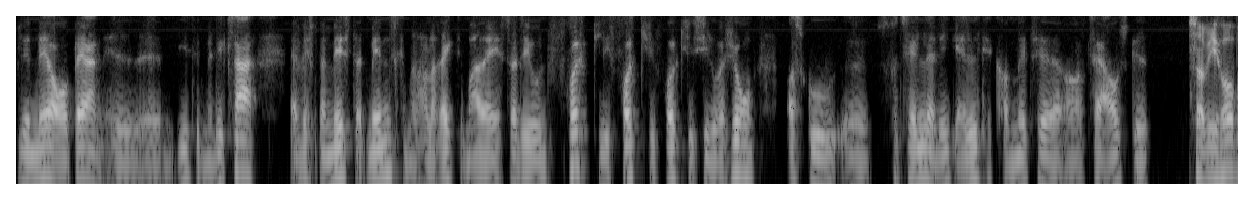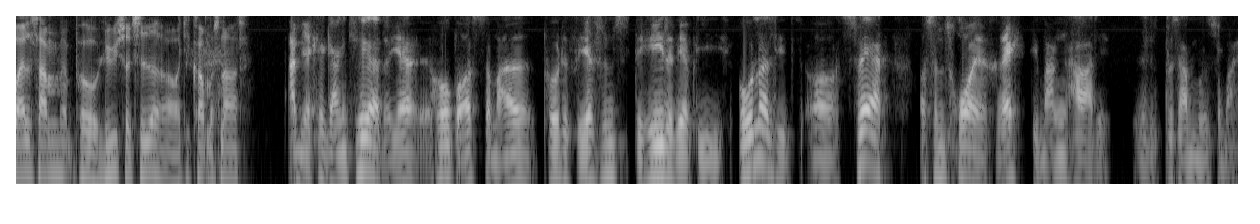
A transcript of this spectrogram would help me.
blevet mere overbærenhed øh, i det. Men det er klart, at hvis man mister et menneske, man holder rigtig meget af, så er det jo en frygtelig, frygtelig, frygtelig situation at skulle øh, fortælle, at ikke alle kan komme med til at, at tage afsked. Så vi håber alle sammen på lys og tider, og de kommer snart? Jamen, jeg kan garantere det. Jeg håber også så meget på det, for jeg synes, det hele er ved at blive underligt og svært, og sådan tror jeg rigtig mange har det øh, på samme måde som mig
